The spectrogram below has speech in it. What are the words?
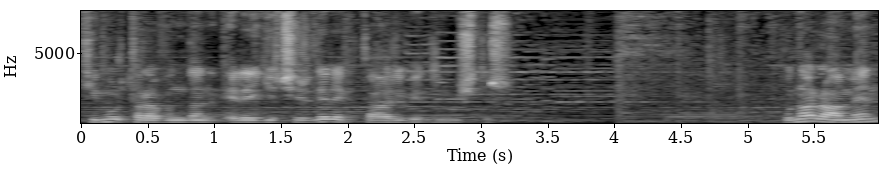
Timur tarafından ele geçirilerek tahrip edilmiştir. Buna rağmen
